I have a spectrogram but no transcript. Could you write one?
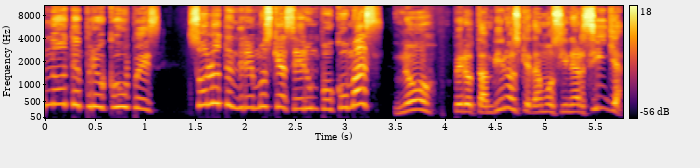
no te preocupes, solo tendremos que hacer un poco más. No, pero también nos quedamos sin arcilla.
